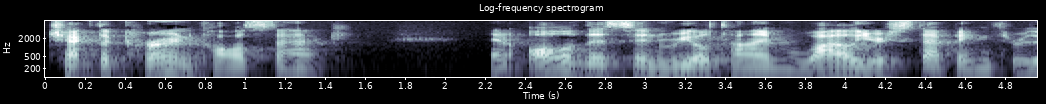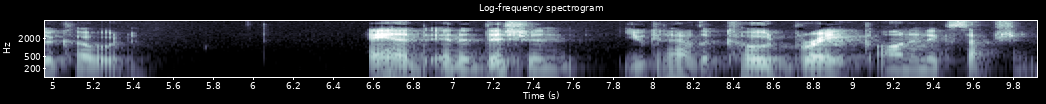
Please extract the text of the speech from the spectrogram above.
check the current call stack, and all of this in real time while you're stepping through the code. And in addition, you can have the code break on an exception.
